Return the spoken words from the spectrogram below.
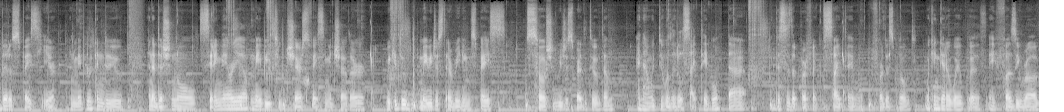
bit of space here and maybe we can do an additional sitting area, maybe two chairs facing each other. We could do maybe just a reading space. So should we just spread the two of them? And now we do a little side table. That this is the perfect side table for this build. We can get away with a fuzzy rug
